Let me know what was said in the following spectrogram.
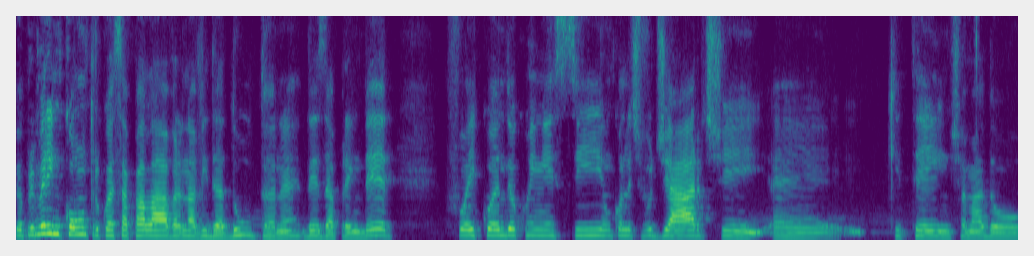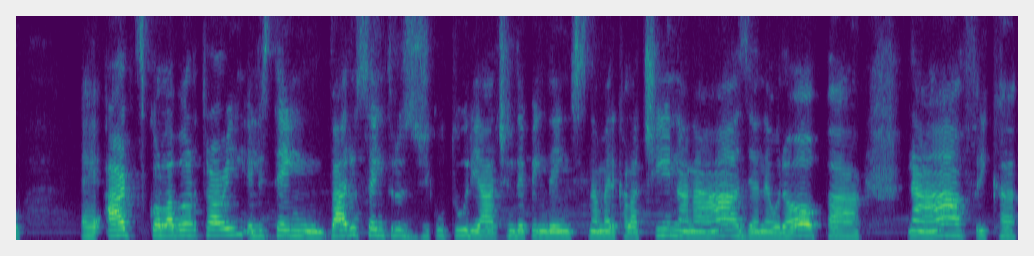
meu primeiro encontro com essa palavra na vida adulta, né, desaprender, foi quando eu conheci um coletivo de arte é, que tem chamado é, Arts Collaboratory. Eles têm vários centros de cultura e arte independentes na América Latina, na Ásia, na Europa, na África.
